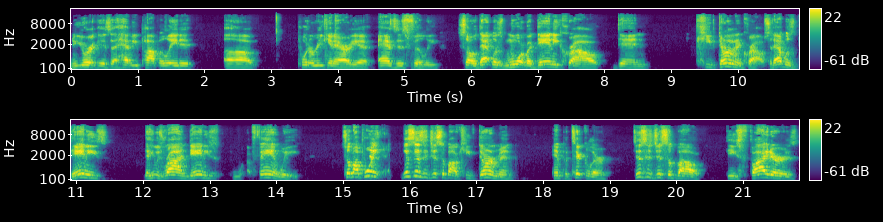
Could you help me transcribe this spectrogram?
New York is a heavy populated uh, Puerto Rican area, as is Philly. So that was more of a Danny crowd than Keith Thurman crowd. So that was Danny's that he was riding Danny's fan wave. So my point, this isn't just about Keith Thurman in particular. This is just about these fighters.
